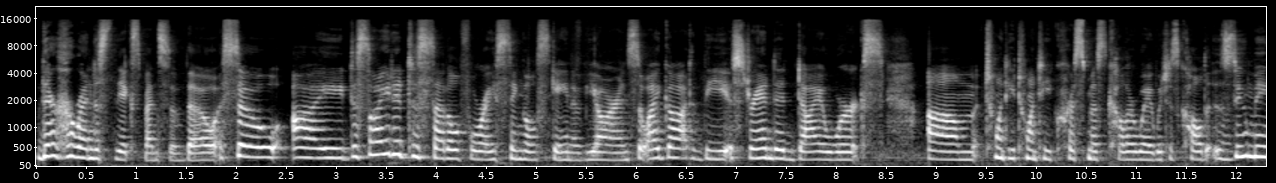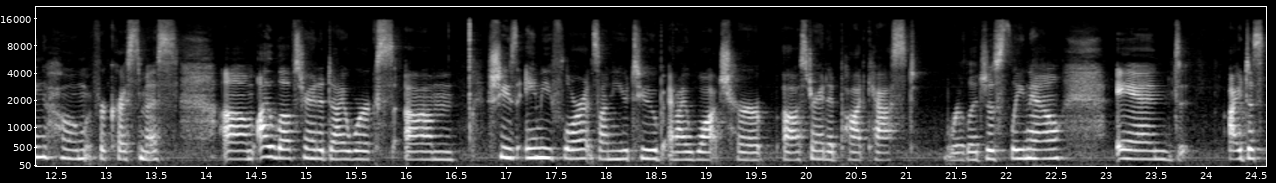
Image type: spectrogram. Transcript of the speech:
They're horrendously expensive though, so I decided to settle for a single skein of yarn. So I got the Stranded Dye Works um, 2020 Christmas colorway, which is called Zooming Home for Christmas. Um, I love Stranded Dye Works. Um, she's Amy Florence on YouTube and I watch her uh, Stranded podcast religiously now. And I just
